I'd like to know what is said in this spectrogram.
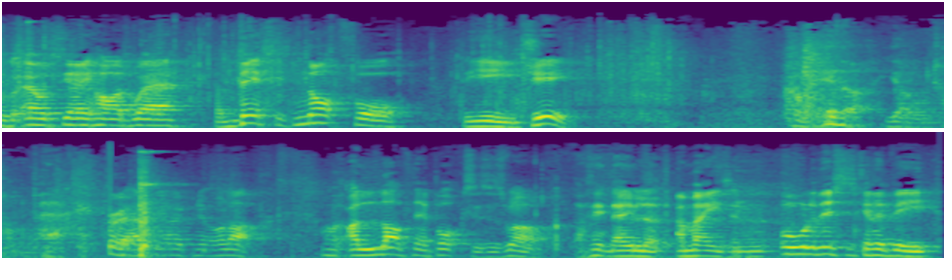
we've got LCA hardware, and this is not for the EG. Come hither, young Tom Peck. As we open it all up. I love their boxes as well. I think they look amazing. All of this is going to be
